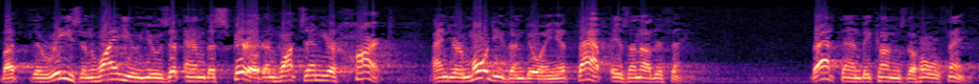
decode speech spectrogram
But the reason why you use it and the spirit and what's in your heart and your motive in doing it, that is another thing. That then becomes the whole thing.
